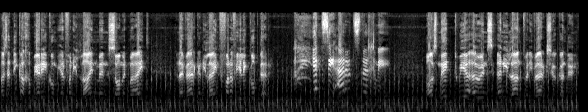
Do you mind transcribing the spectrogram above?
As dit nie kan gebeur nie, kom een van die linemen saam met my uit en hy werk aan die lyn vanaf die helikopter. Jy sê ernstig nie. Daar's net twee ouens in die land wat die werk so kan doen.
